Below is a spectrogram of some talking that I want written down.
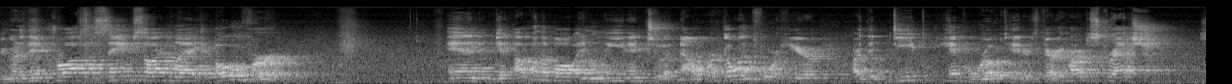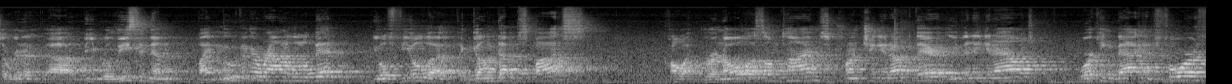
You're going to then cross the same side leg over and get up on the ball and lean into it. Now what we're going for here are the deep hip rotators. Very hard to stretch, so we're going to uh, be releasing them by moving around a little bit. You'll feel the, the gummed up spots call it granola sometimes, crunching it up there, evening it out, working back and forth,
